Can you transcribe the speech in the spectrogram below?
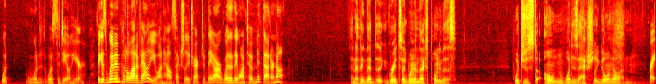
What what what's the deal here?" Because women put a lot of value on how sexually attractive they are, whether they want to admit that or not. And I think that's a uh, great segue into the next point of this, which is to own what is actually going on. Right.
